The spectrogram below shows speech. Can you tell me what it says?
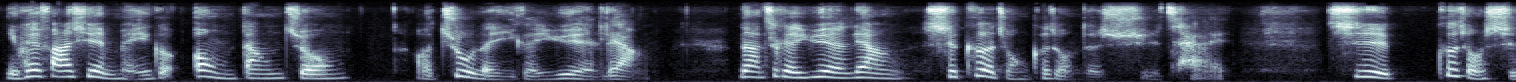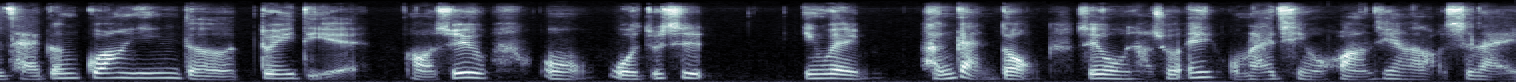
你会发现每一个瓮当中，哦，住了一个月亮。那这个月亮是各种各种的食材，是各种食材跟光阴的堆叠哦，所以，我我就是因为很感动，所以我想说，哎，我们来请黄建雅老师来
